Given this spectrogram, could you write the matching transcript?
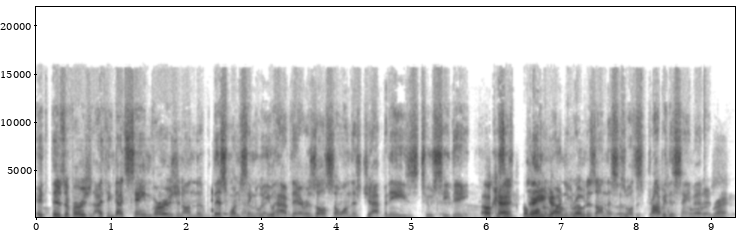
the it there's a version. I think that same version on the this one single you have there is also on this Japanese two CD. Okay, the there Long you and. Winding Road is on this as well. It's probably the same edit. Right. uh,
